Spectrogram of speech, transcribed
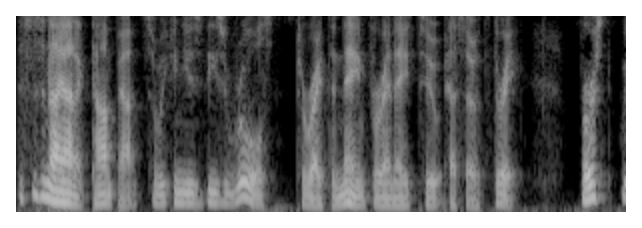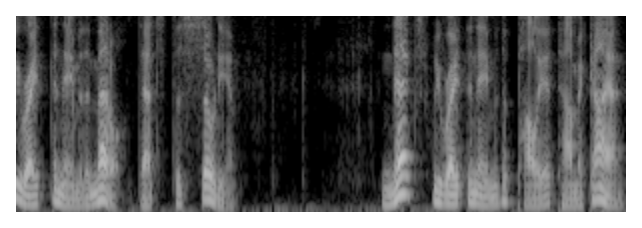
This is an ionic compound, so we can use these rules to write the name for Na2SO3. First, we write the name of the metal. That's the sodium. Next, we write the name of the polyatomic ion.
